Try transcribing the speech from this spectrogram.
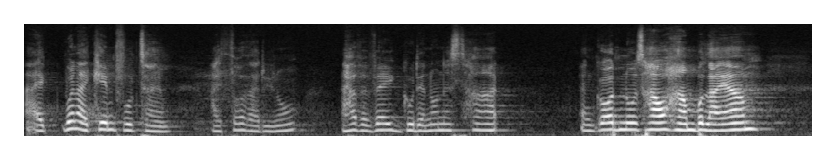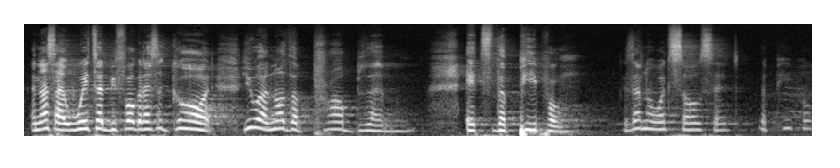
I, when I came full time, I thought that, you know, I have a very good and honest heart. And God knows how humble I am. And as I waited before God, I said, God, you are not the problem. It's the people. Is that not what Saul said? The people.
